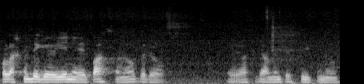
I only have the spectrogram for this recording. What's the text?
por la gente que viene de paso, ¿no? pero eh, básicamente sí tenemos.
